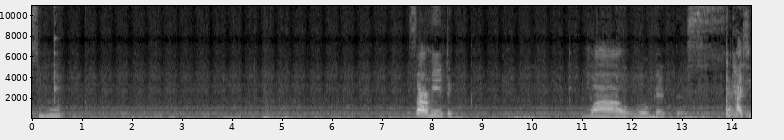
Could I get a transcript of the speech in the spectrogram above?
স্মুথ So আমি এটা ওয়াও look at this. খাইছি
